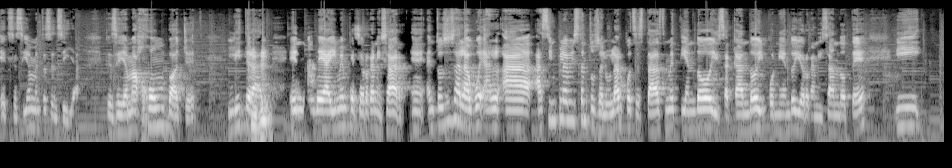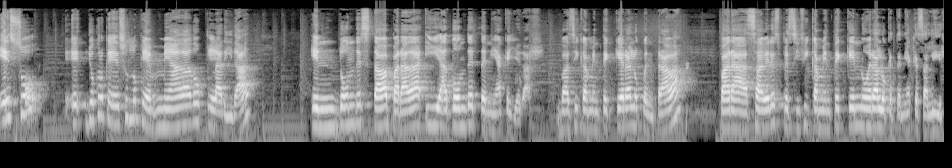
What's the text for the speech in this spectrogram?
excesivamente sencilla que se llama Home Budget literal, en donde ahí me empecé a organizar. Eh, entonces, a, la, a, a, simple vista en tu celular, pues estás metiendo y sacando y poniendo y organizándote. Y eso, eh, yo creo que eso es lo que me ha dado claridad en dónde estaba parada y a dónde tenía que llegar. Básicamente, qué era lo que entraba para saber específicamente qué no era lo que tenía que salir.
